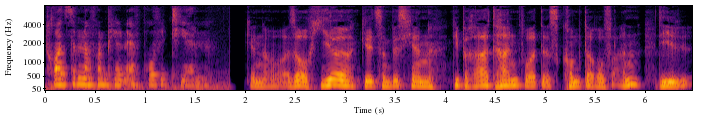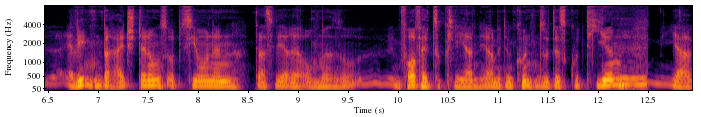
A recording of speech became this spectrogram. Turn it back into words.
trotzdem noch von P&F profitieren? Genau, also auch hier gilt so ein bisschen die Beraterantwort, es kommt darauf an. Die erwähnten Bereitstellungsoptionen, das wäre auch mal so im Vorfeld zu klären, ja, mit dem Kunden zu diskutieren. Mhm. ja,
